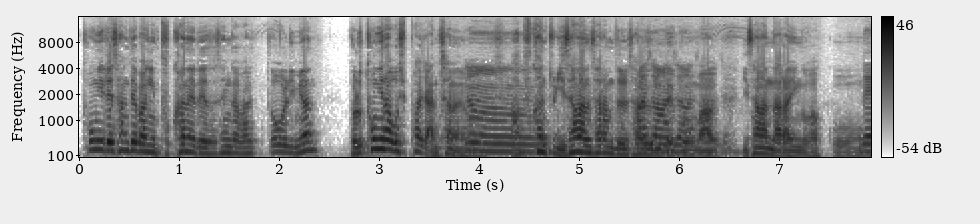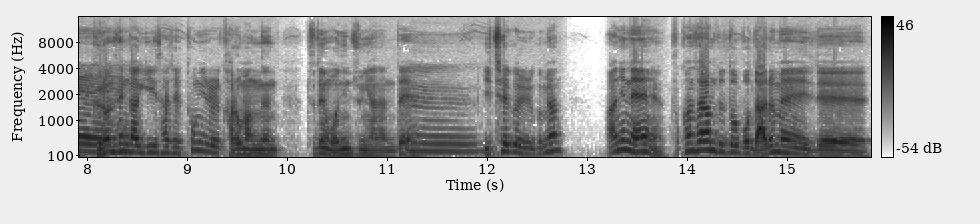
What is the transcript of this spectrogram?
통일의 상대방인 북한에 대해서 생각을 떠올리면 별로 통일하고 싶어 하지 않잖아요. 음. 아, 북한 좀 이상한 사람들 살고 맞아, 되고 맞아, 막 맞아. 이상한 나라인 것 같고 네. 그런 생각이 사실 통일을 가로막는 주된 원인 중에 하나인데 음. 이 책을 읽으면 아니네 북한 사람들도 뭐 나름의 이제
